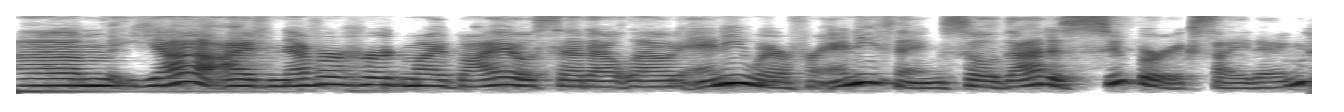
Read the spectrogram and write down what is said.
Um, yeah, I've never heard my bio said out loud anywhere for anything. So that is super exciting.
